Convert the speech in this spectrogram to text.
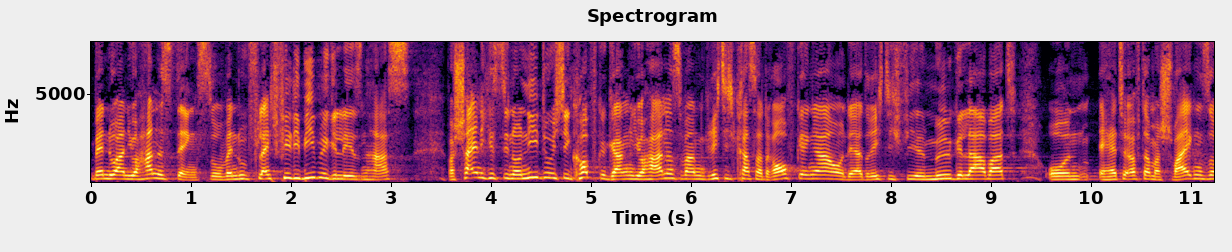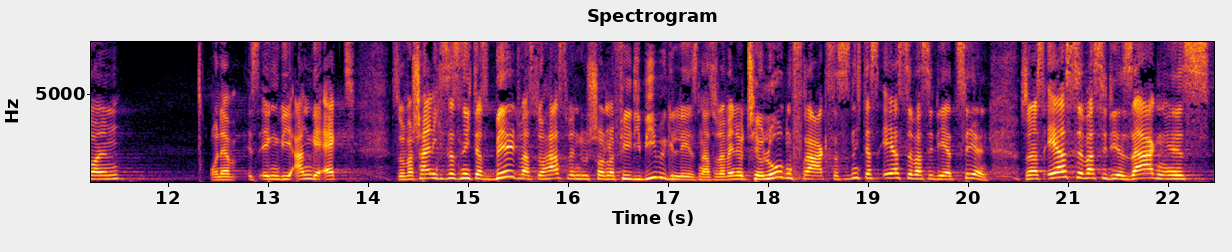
wenn du an Johannes denkst? So, wenn du vielleicht viel die Bibel gelesen hast, wahrscheinlich ist dir noch nie durch den Kopf gegangen. Johannes war ein richtig krasser Draufgänger und er hat richtig viel Müll gelabert und er hätte öfter mal schweigen sollen und er ist irgendwie angeeckt. So wahrscheinlich ist das nicht das Bild, was du hast, wenn du schon viel die Bibel gelesen hast oder wenn du Theologen fragst. Das ist nicht das Erste, was sie dir erzählen, sondern das Erste, was sie dir sagen, ist,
